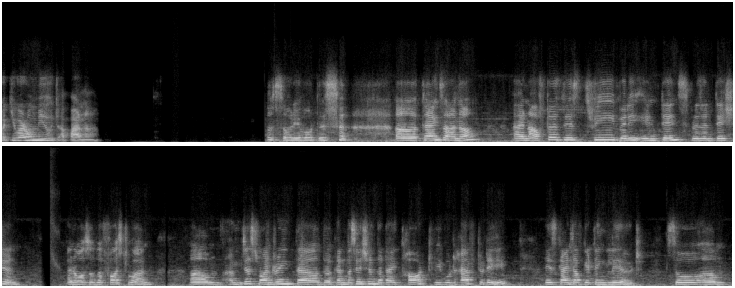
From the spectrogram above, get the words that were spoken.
But you are on mute, Aparna. Oh, sorry about this. Uh, thanks, Anna. And after this three very intense presentation, and also the first one, um, I'm just wondering the, the conversation that I thought we would have today is kind of getting layered. So um,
